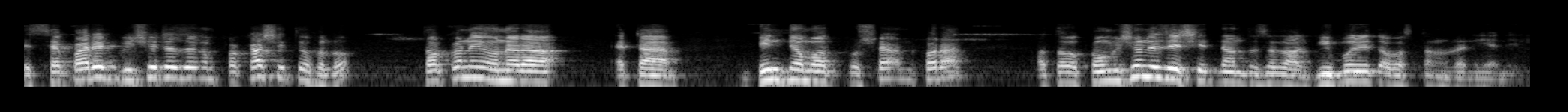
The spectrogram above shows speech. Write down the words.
এই সেপারেট বিষয়টা যখন প্রকাশিত হলো, তখনই ওনারা একটা ভিন্ন মত প্রসারণ করা অথবা কমিশনের যে সিদ্ধান্ত ছিল, তার বিপরীত অবস্থান ওরা নিয়ে নিল।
